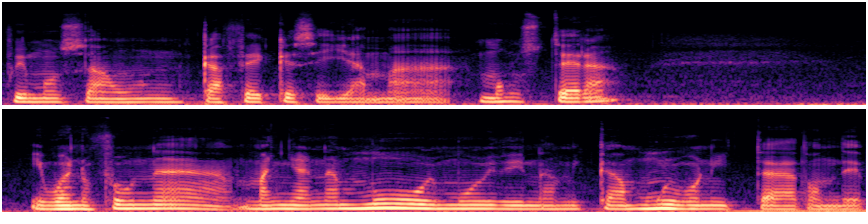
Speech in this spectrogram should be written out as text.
fuimos a un café que se llama Monstera y bueno, fue una mañana muy, muy dinámica, muy bonita, donde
